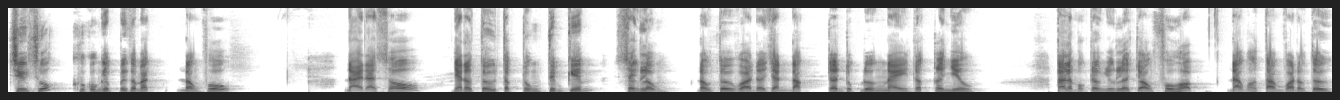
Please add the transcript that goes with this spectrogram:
xuyên suốt khu công nghiệp BKMX Đồng Phú. Đại đa số nhà đầu tư tập trung tìm kiếm, sen lùng, đầu tư và để dành đất trên trục đường này rất là nhiều. Đây là một trong những lựa chọn phù hợp, đáng quan tâm và đầu tư.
